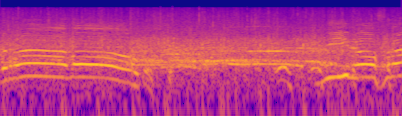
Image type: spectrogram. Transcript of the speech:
Bravo! Vino Fra-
